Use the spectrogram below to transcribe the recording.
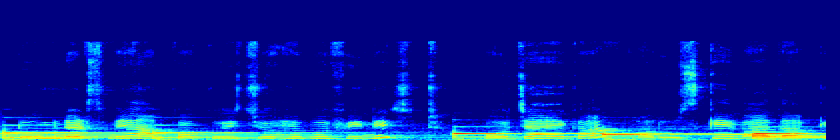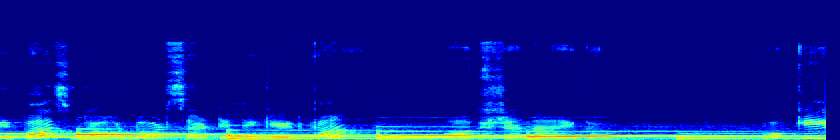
टू मिनट्स में आपका क्विज जो है वो फिनिश्ड हो जाएगा और उसके बाद आपके पास डाउनलोड सर्टिफिकेट का ऑप्शन आएगा। ओके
